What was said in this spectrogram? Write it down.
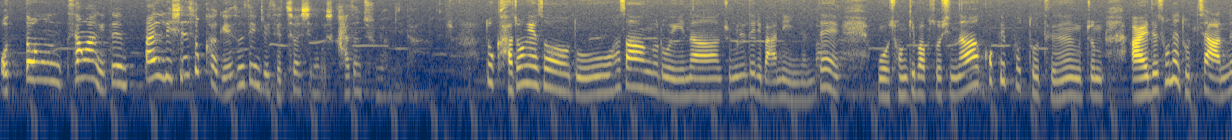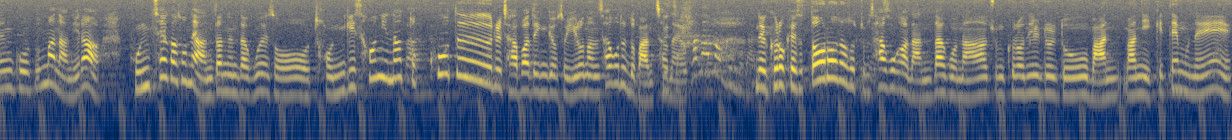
어떤 상황이든 빨리 신속하게 선생님들이 대처하시는 것이 가장 중요합니다. 또 가정에서도 화상으로 인한 좀 일들이 많이 있는데 뭐 전기밥솥이나 커피포토 등 좀 아이들 손에 닿지 않는 곳뿐만 아니라 본체가 손에 안 닿는다고 해서 전기선이나 또 코드를 잡아당겨서 일어나는 사고들도 많잖아요. 네, 그렇게 해서 떨어져서 좀 사고가 난다거나 좀 그런 일들도 많이, 많이 있기 때문에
